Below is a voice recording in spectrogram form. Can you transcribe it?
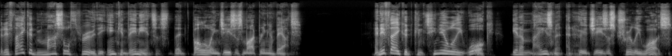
But if they could muscle through the inconveniences that following Jesus might bring about, and if they could continually walk in amazement at who Jesus truly was,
